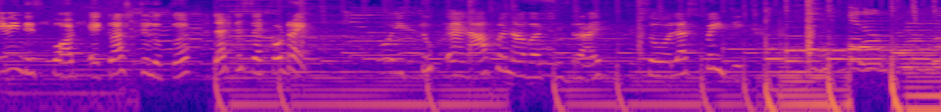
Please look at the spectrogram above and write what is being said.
Giving this pot a crusty look, let it set for dry. So it took an half an hour to dry. So let's paint it.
